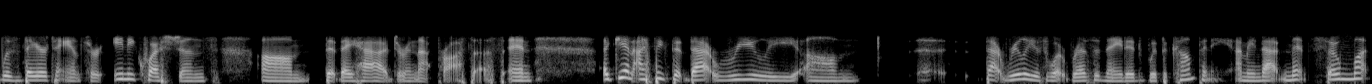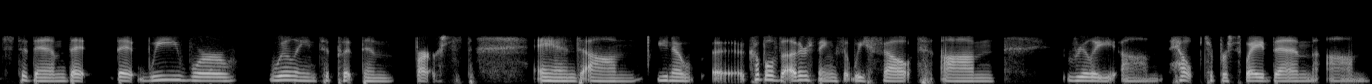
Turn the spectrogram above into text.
was there to answer any questions um, that they had during that process. And again, I think that that really um, that really is what resonated with the company. I mean, that meant so much to them that that we were willing to put them first. And um, you know, a couple of the other things that we felt um, really um, help to persuade them, um,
